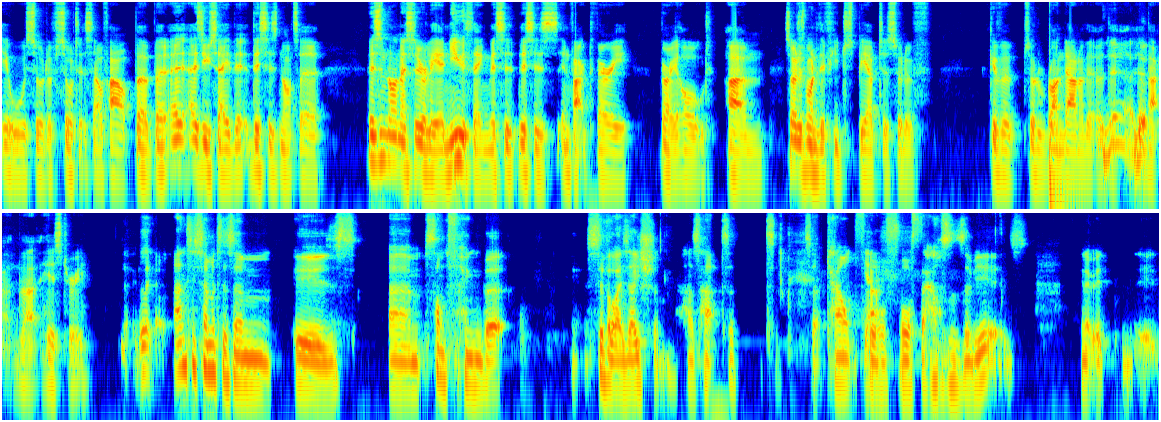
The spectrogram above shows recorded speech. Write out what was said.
it will sort of sort itself out. But but as you say, this is not a this is not necessarily a new thing. This is this is in fact very very old. Um, so I just wondered if you'd just be able to sort of give a sort of rundown of, the, of the, yeah, look, that, that history. Like anti-Semitism is um, something that civilization has had to, to, to account for yeah. for thousands of years. You know, it, it,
